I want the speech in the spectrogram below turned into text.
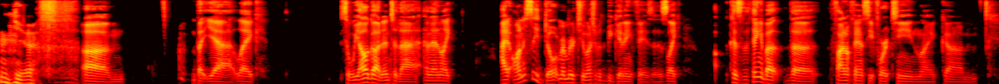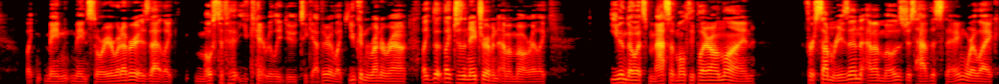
yeah. um but yeah like so we all got into that and then like i honestly don't remember too much about the beginning phases like because the thing about the final fantasy 14 like um like main main story or whatever is that like most of it you can't really do together like you can run around like the, like just the nature of an mmo right like even though it's massive multiplayer online for some reason mmos just have this thing where like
